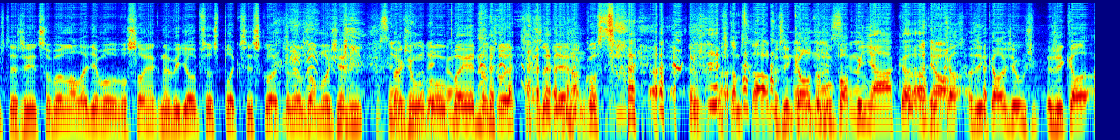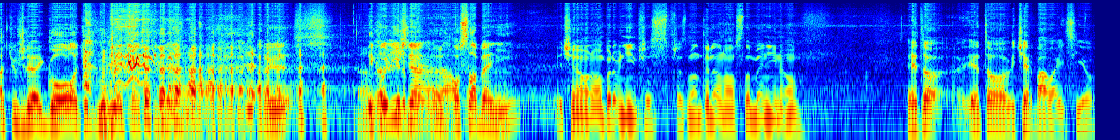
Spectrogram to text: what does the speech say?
vteřiny, co byl na ledě, oslaň, jak neviděl přes plexisklo, jak to měl zamlžený, takže mu bylo úplně jedno, co, je, co se děje na kostce. už, už tam stál. Říkal tomu papiňák a říkal, a říkal, že už říkal, ať už dají gól, ať už Takže, Ty chodíš na, na oslabení? Většinou, no, první přes, přes mantinel na oslabení, no. Je to, je to vyčerpávající, jo?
